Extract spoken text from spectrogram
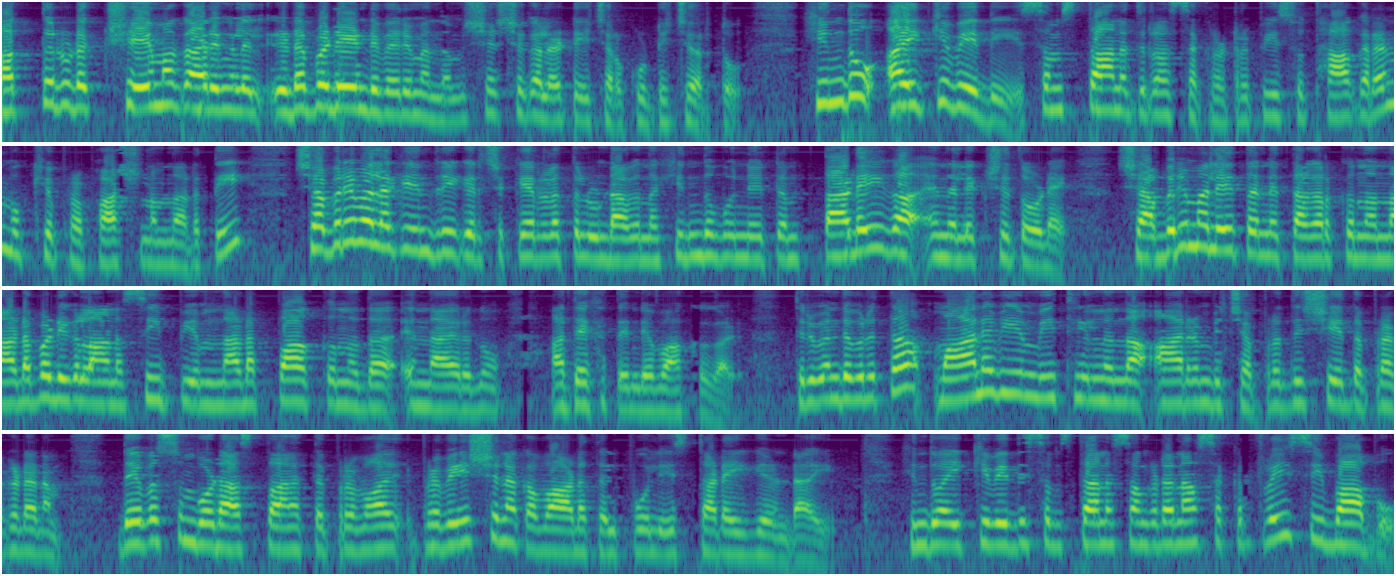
ഭക്തരുടെ ക്ഷേമകാര്യങ്ങളിൽ ഇടപെടേണ്ടി വരുമെന്നും ശശികല ടീച്ചർ കൂട്ടിച്ചേർത്തു. ഹിന്ദു ഐക്യവേദി സംസ്ഥാന ജനറൽ സെക്രട്ടറി പി സുധാകരൻ മുഖ്യപ്രഭാഷണം നടത്തി. ശബരിമല കേന്ദ്രീകരിച്ച് കേരളത്തിലുണ്ടാകുന്ന ഹിന്ദു മുന്നേറ്റം തടയുക എന്ന ലക്ഷ്യത്തോടെ ശബരിമലയെ തന്നെ തകർക്കുന്ന നടപടികളാണ് സി നടപ്പാക്കുന്നത് എന്നായിരുന്നു അദ്ദേഹത്തിന്റെ വാക്കുകൾ. തിരുവനന്തപുരത്ത് മാനവീയം വീഥിയിൽ നിന്ന് ആരംഭിച്ച പ്രതിഷേധ പ്രകടനം ദേവസ്വം ബോർഡ് ആസ്ഥാനത്തെ പ്രവേശന കവാടത്തിൽ പോലീസ് തടയുകയുണ്ടായി. ഹിന്ദു ഐക്യവേദി സംസ്ഥാന സംഘടനാ സെക്രട്ടറി സി ബാബു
